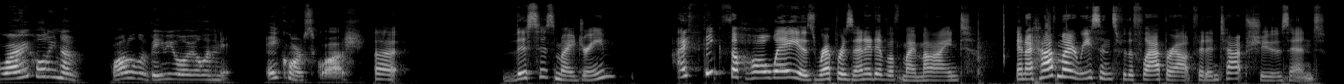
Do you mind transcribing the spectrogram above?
why are you holding a bottle of baby oil and an acorn squash? Uh, this is my dream. I think the hallway is representative of my mind, and I have my reasons for the flapper outfit and tap shoes, and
